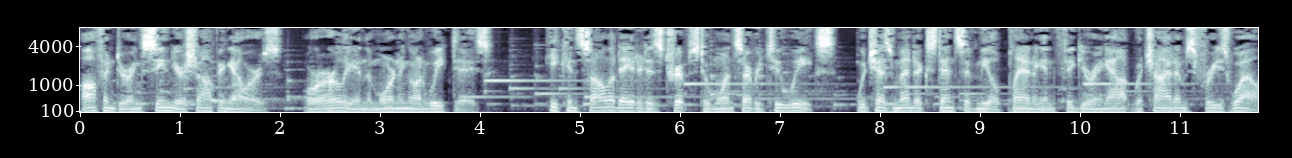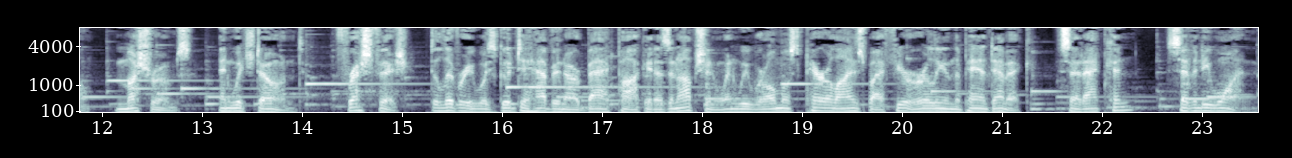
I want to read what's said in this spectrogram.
often during senior shopping hours, or early in the morning on weekdays. He consolidated his trips to once every two weeks, which has meant extensive meal planning and figuring out which items freeze well, mushrooms, and which don't. Fresh fish, delivery was good to have in our back pocket as an option when we were almost paralyzed by fear early in the pandemic, said Atkin, 71.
